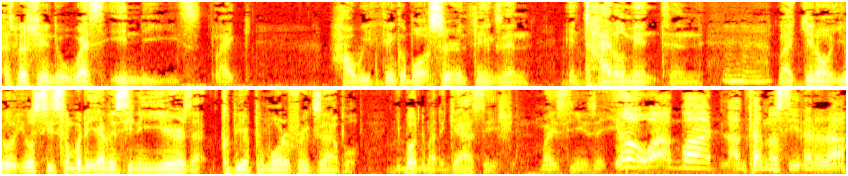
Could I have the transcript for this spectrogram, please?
especially in the West Indies, like how we think about certain things and entitlement and Mm-hmm. like you know you'll you'll see somebody you haven't seen in years that could be a promoter, for example. You bought them at the gas station, might see you say, "Yo, what God, long time no see." Da da da.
